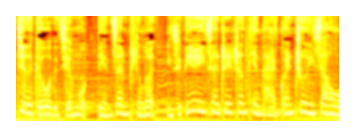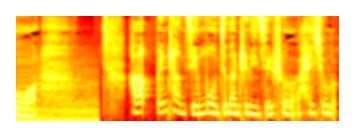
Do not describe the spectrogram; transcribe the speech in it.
记得给我的节目点赞、评论以及订阅一下这张电台，关注一下我。好了，本场节目就到这里结束了，害羞了。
